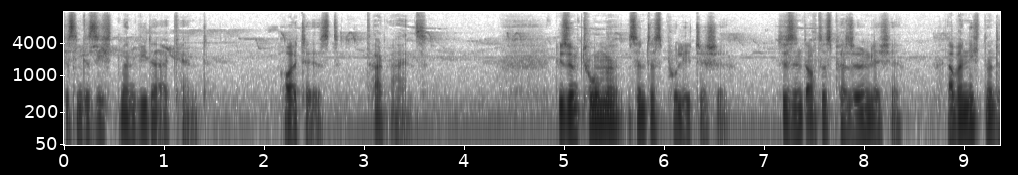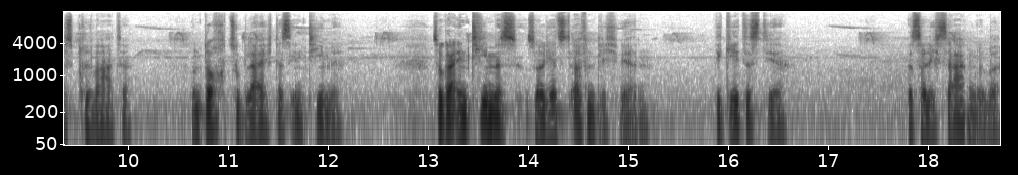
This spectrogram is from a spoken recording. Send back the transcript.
dessen Gesicht man wiedererkennt. Heute ist Tag 1. Die Symptome sind das Politische. Sie sind auch das Persönliche, aber nicht nur das Private und doch zugleich das Intime. Sogar Intimes soll jetzt öffentlich werden. Wie geht es dir? Was soll ich sagen über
